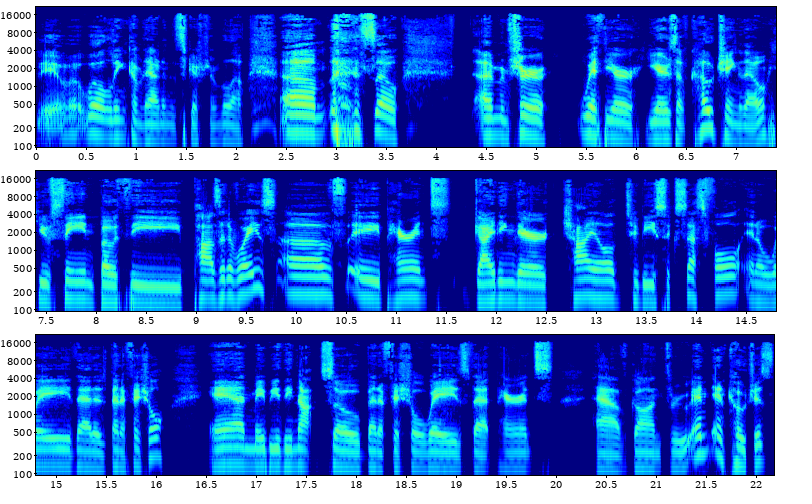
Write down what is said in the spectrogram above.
we'll- link him down in the description below. Um, so I'm sure with your years of coaching, though, you've seen both the positive ways of a parent guiding their child to be successful in a way that is beneficial, and maybe the not so beneficial ways that parents have gone through, and, and coaches,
